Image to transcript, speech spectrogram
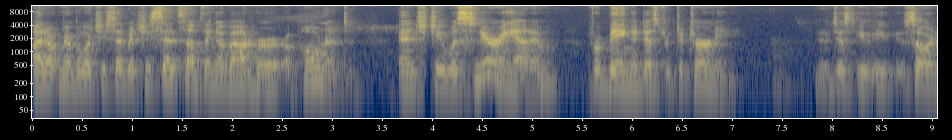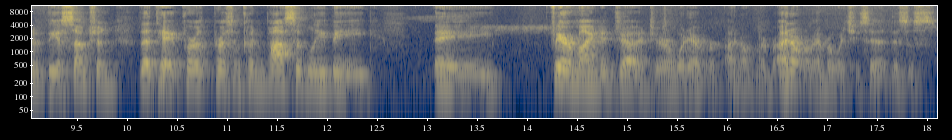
I don't remember what she said, but she said something about her opponent, and she was sneering at him for being a district attorney. You know, just you, you sort of the assumption that the per- person couldn't possibly be a fair-minded judge or whatever. I don't remember. I don't remember what she said. This is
